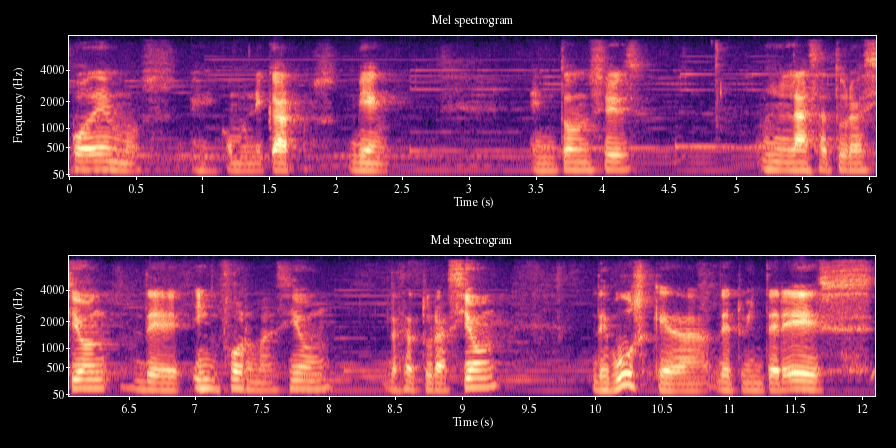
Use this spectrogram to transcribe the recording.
podemos eh, comunicarnos bien. Entonces la saturación de información, la saturación de búsqueda de tu interés,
